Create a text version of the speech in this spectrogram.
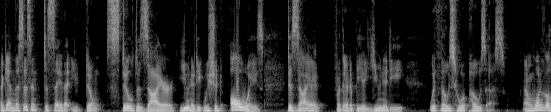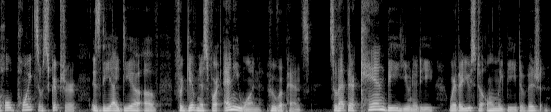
Again, this isn't to say that you don't still desire unity. We should always desire for there to be a unity with those who oppose us. And one of the whole points of Scripture is the idea of forgiveness for anyone who repents, so that there can be unity where there used to only be division.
